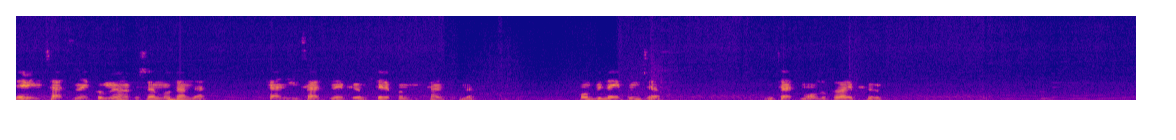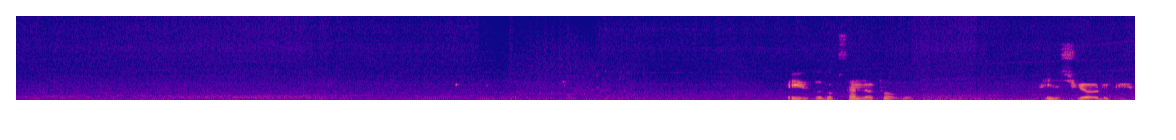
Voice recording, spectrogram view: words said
evin internetine yapamıyorum arkadaşlar modemden. Kendi internetimle yapıyorum. Telefonun internetinde. Mobilden yapınca internetim olduğu kadar yapıyorum. Ve %94 oldu. Finish gördük.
